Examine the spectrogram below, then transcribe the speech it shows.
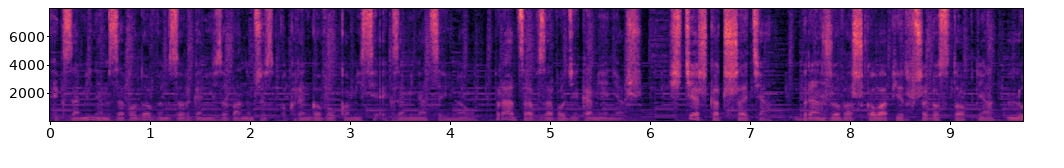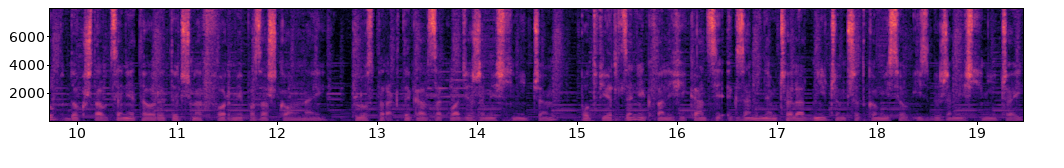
egzaminem zawodowym zorganizowanym przez Okręgową Komisję Egzaminacyjną. Praca w zawodzie kamieniarz. Ścieżka trzecia. Branżowa szkoła pierwszego stopnia lub dokształcenie teoretyczne w formie pozaszkolnej plus praktyka w zakładzie rzemieślniczym. Potwierdzenie kwalifikacji egzaminem czeladniczym przed Komisją Izby Rzemieślniczej.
